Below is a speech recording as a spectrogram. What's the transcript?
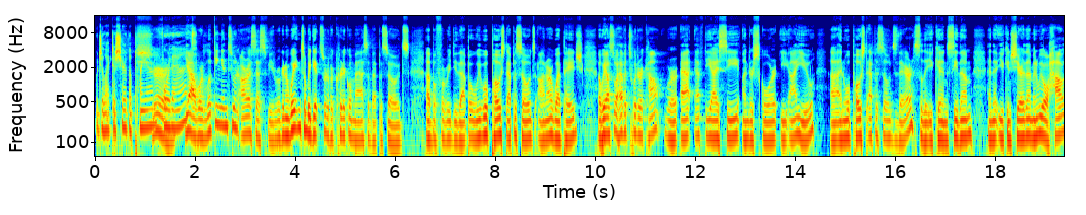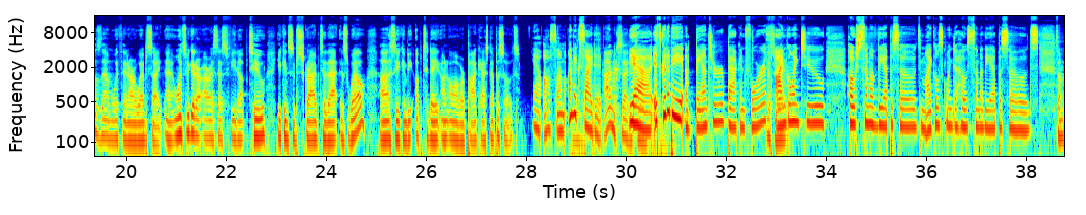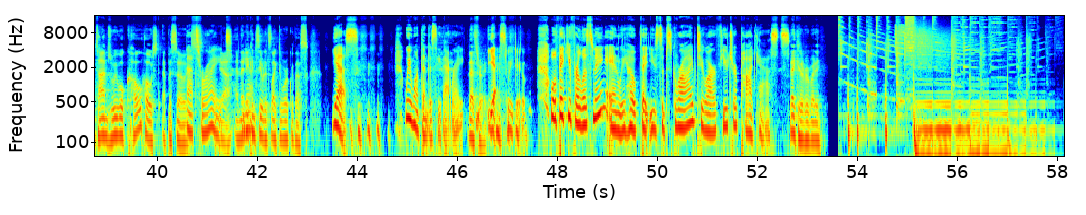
Would you like to share the plan sure. for that? Yeah, we're looking into an RSS feed. We're going to wait until we get sort of a critical mass of episodes uh, before we do that, but we will post episodes on our webpage. Uh, we also have a Twitter account. We're at FDIC underscore EIU, uh, and we'll post episodes there so that you can see them and that you can share them, and we will house them within our website. And once we get our RSS feed up too, you can subscribe to that as well, uh, so you can be up to date on all of our podcast episodes. Yeah, awesome. I'm excited. I'm excited. Yeah, too. it's going to be a banter back and forth. Right. I'm going to host some of the episodes. Michael's going to host some of the episodes. Sometimes we will co host episodes. That's right. Yeah, and then yeah. you can see what it's like to work with us. Yes. we want them to see that, right? That's right. Yes, we do. well, thank you for listening, and we hope that you subscribe to our future podcasts. Thank you, everybody.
